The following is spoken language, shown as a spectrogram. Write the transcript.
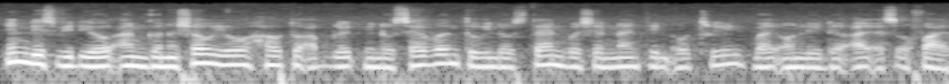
In this video, I'm gonna show you how to upgrade Windows 7 to Windows 10 version 1903 by only the ISO file.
